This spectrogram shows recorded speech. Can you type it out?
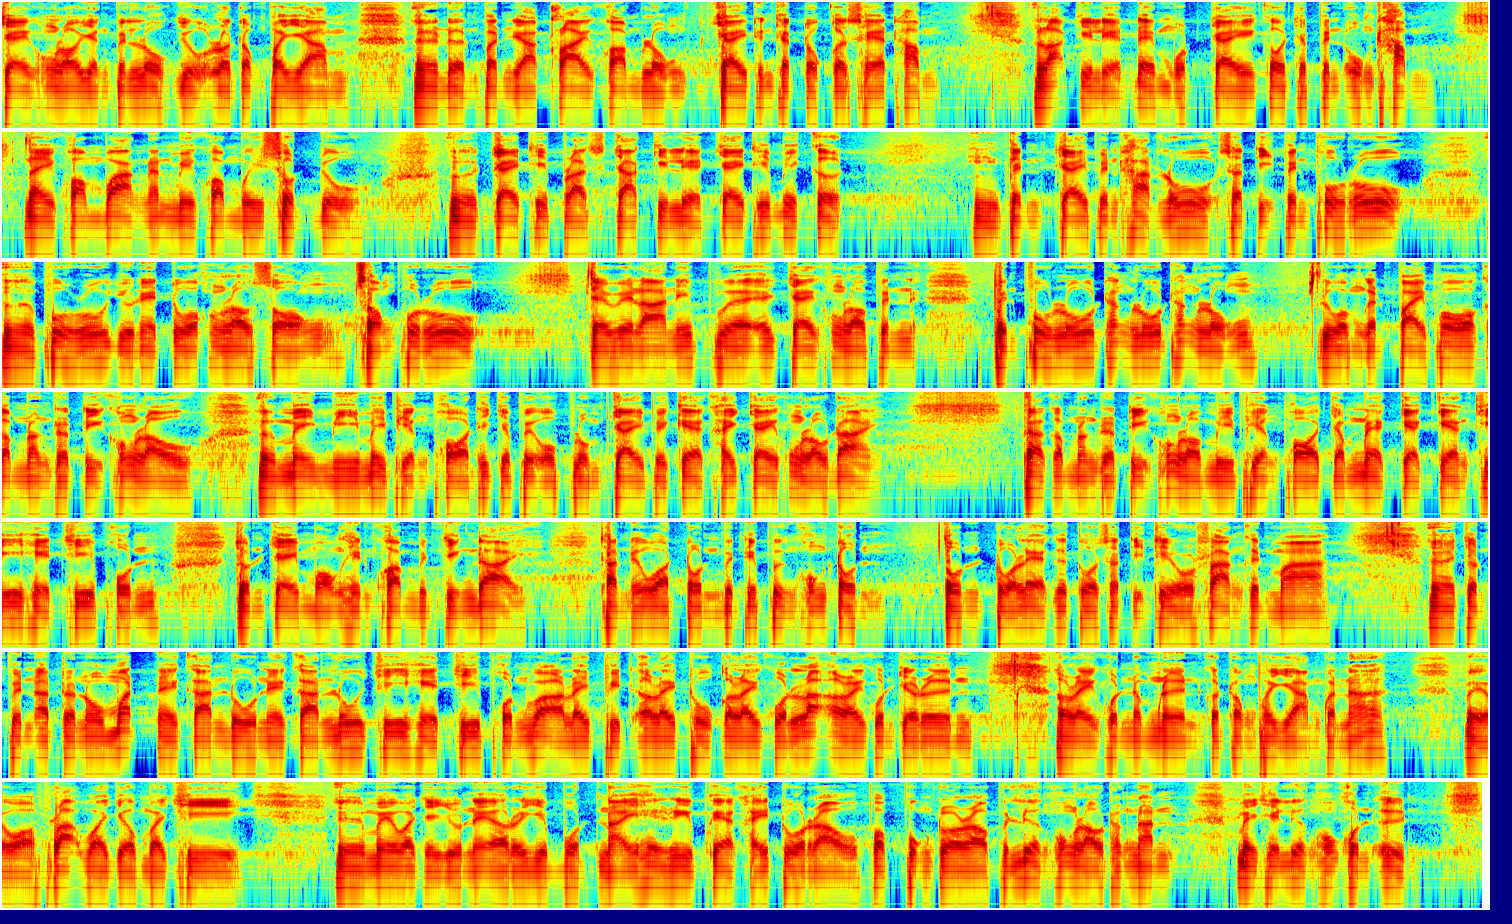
ใจของเรายังเป็นโลกอยู่ เราต้องพยายามเดินปัญญาคลายความหลงใจถึงจะตกกระแสธรรมละกิเลสได้หมดใจก็จะเป็นองค์ธรรม ในความว่างนั้นมีความบริสุทธิ์อยู่ใจที่ปราศจากกิเลสใจที่ไม่เกิด เป็นใจเป็นธาตุรู้ สติเป็นผู้รู้ผู้รู้อยู่ในตัวของเราสองสองผู้รู้ แต่เวลานี้ใจของเราเป็นเป็นผู้รู้ทั้งรู้ทั้งหลงรวมกันไป เพราะว่ากำลังสติของเราไม่มีไม่เพียงพอที่จะไปอบรมใจไปแก้ไขใจของเราได้ ถ้ากำลังสติของเรามีเพียงพอจำแนกแกะแกงชี้เหตุชี้ผล จนใจมองเห็นความเป็นจริงได้ ท่านถึงว่าตนเป็นที่พึ่งของตน ตนตัวแรกคือตัวสติที่เราสร้างขึ้นมา จนเป็นอัตโนมัติในการดูในการรู้ชี้เหตุชี้ผลว่าอะไรผิดอะไรถูกอะไรควรละอะไรควรเจริญ อะไรควรดำเนินก็ต้องพยายามกันนะ ไม่ว่าพระวายมบัชีไม่ว่าจะอยู่ในอริยบทไหนให้รีบแก้ไขตัวเราปรับปรุงตัวเราเป็นเรื่องของเราทั้งนั้น ไม่ใช่เรื่องของคนอื่น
